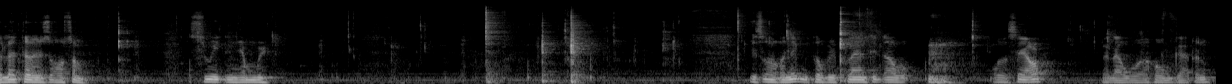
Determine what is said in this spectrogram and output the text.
The letter is awesome. Sweet and yummy. It's organic because we planted our ourselves in our home garden.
